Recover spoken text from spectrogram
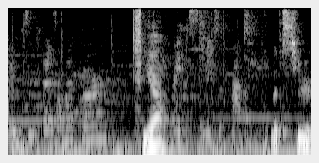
I have zip ties on my car. Yeah. Nice. It makes it faster. That's true.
